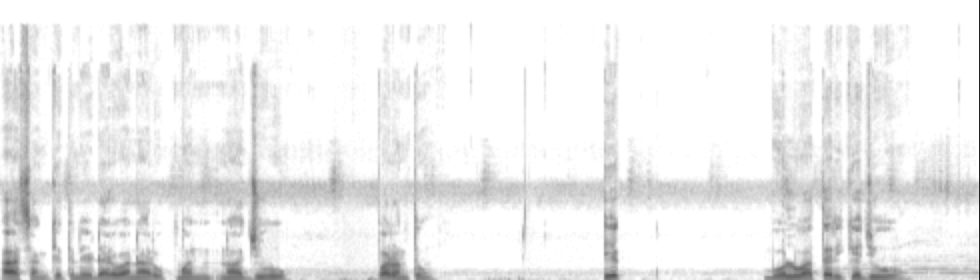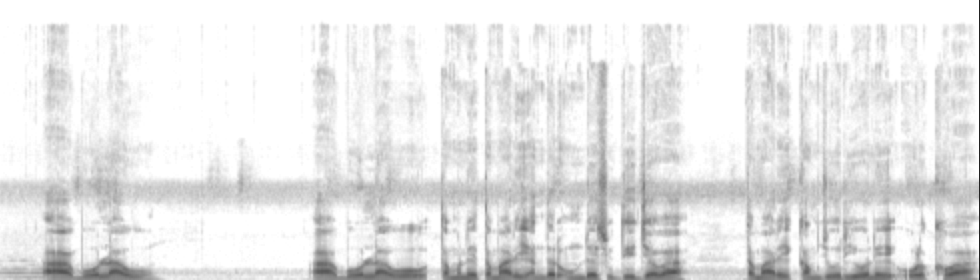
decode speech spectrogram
આ સંકેતને ડરવાના રૂપમાં ન જુઓ, પરંતુ એક બોલવા તરીકે જુઓ. આ બોલાવો આ બોલાવો તમને તમારી અંદર ઊંડે સુધી જવા, તમારી કમજોરીઓને ઓળખવા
